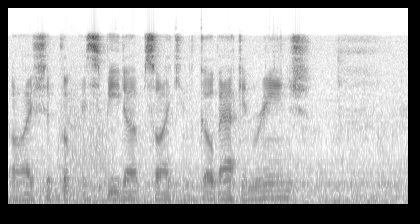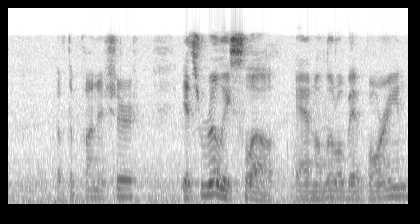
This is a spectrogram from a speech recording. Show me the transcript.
oh, I should put my speed up so I can go back in range of the Punisher. It's really slow and a little bit boring.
